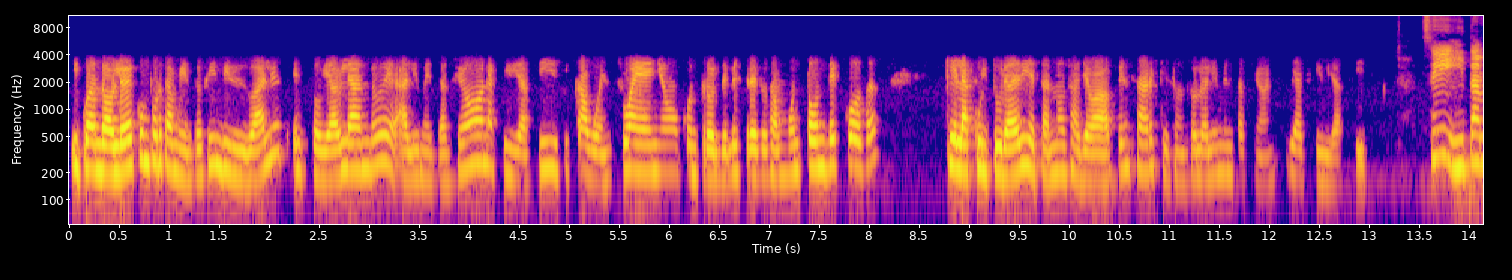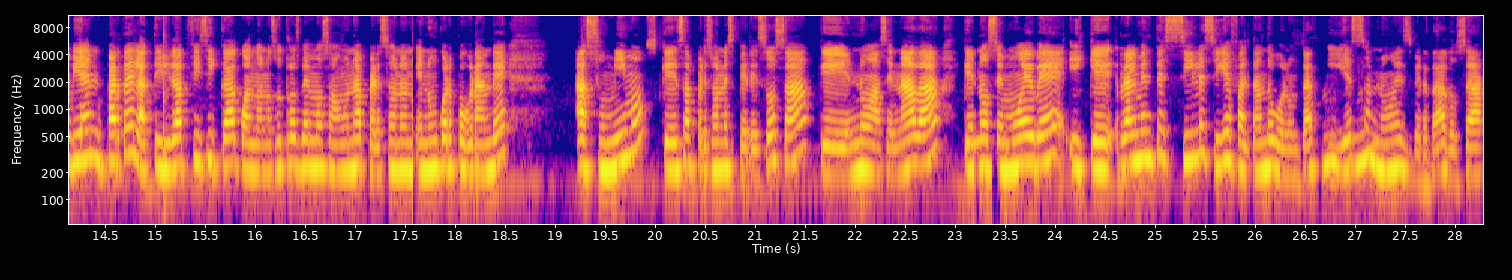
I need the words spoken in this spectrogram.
Y cuando hablo de comportamientos individuales, estoy hablando de alimentación, actividad física, buen sueño, control del estrés, o sea, un montón de cosas que la cultura de dieta nos ha llevado a pensar que son solo alimentación y actividad física. Sí, y también parte de la actividad física, cuando nosotros vemos a una persona en un cuerpo grande, asumimos que esa persona es perezosa, que no hace nada, que no se mueve y que realmente sí le sigue faltando voluntad y eso no es verdad. O sea,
